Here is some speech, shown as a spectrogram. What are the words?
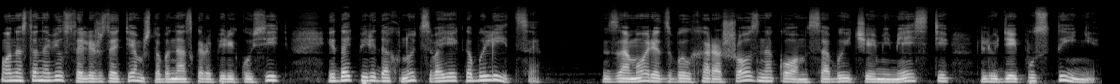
Он остановился лишь за тем, чтобы наскоро перекусить и дать передохнуть своей кобылице. Заморец был хорошо знаком с обычаями мести людей пустыни.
